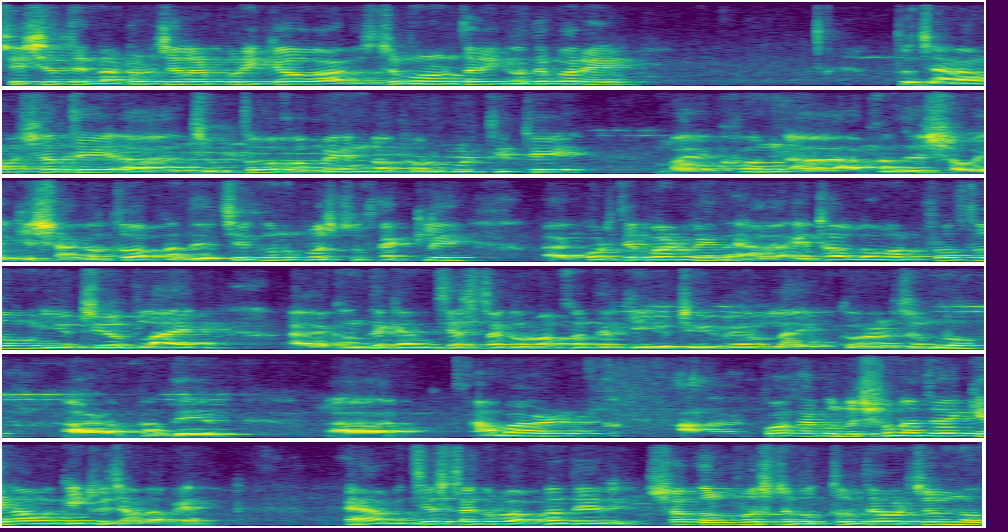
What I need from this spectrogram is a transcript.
সেই সাথে নাটোর জেলার পরীক্ষাও আগস্টের পনেরো তারিখ হতে পারে। তো যারা আমার সাথে যুক্ত হবেন বা পরবর্তীতে বা এখন আপনাদের সবাইকে স্বাগত। আপনাদের যে কোনো প্রশ্ন থাকলে করতে পারবেন। এটা হলো আমার প্রথম ইউটিউব লাইভ এখন থেকে আমি চেষ্টা করব আপনাদেরকে ইউটিউবে লাইভ করার জন্য। আর আপনাদের আমার কথাগুলো শোনা যায় কিনা আমাকে একটু জানাবেন। হ্যাঁ আমি চেষ্টা করব আপনাদের সকল প্রশ্নের উত্তর দেওয়ার জন্য।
